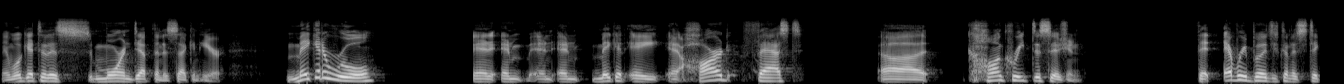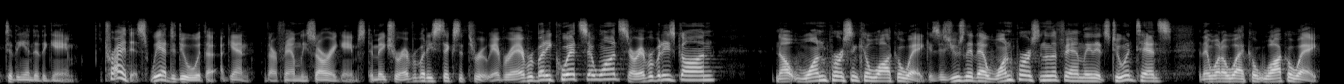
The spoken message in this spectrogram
And we'll get to this more in depth in a second here. Make it a rule and and and, and make it a, a hard, fast, uh, concrete decision that everybody's going to stick to the end of the game. Try this. We had to do it with, uh, again, with our family sorry games to make sure everybody sticks it through. Every, everybody quits at once or everybody's gone. Not one person can walk away because there's usually that one person in the family that's too intense and they want to walk, walk away.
